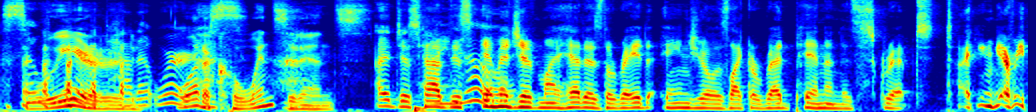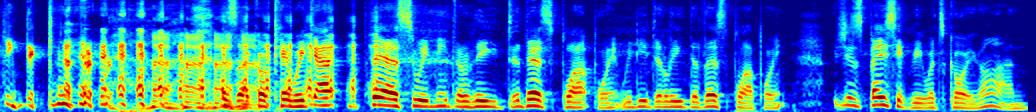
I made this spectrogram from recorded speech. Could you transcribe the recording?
So Weird. how that works. What a coincidence. I just had I this know. image of my head as the red angel is like a red pin in his script, tying everything together. I was like, okay, we got this. We need to lead to this plot point. We need to lead to this plot point, which is basically what's going on.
